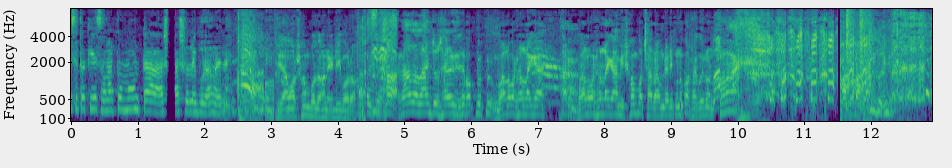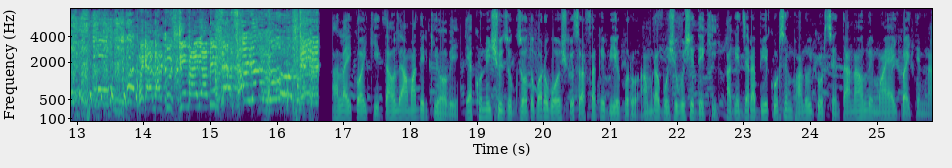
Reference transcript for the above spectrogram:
হয়েছে তো কি ওনার তো মনটা আসলে বুড়া হয় নাই। আমার সম্পদ এখন এটি বড়। হ্যাঁ, রাজা রাজ্য ছেড়ে দিতে ভালোবাসার লাগে আর ভালোবাসার লাগে আমি সম্পদ ছাড়া আমরা কোনো কথা কইল না। আলাই কয় কি তাহলে আমাদের কি হবে? এখনই সুযোগ যত পারো বয়স্ক চাচাকে বিয়ে করো আমরা বসে বসে দেখি। আগে যারা বিয়ে করছেন ভালোই করছেন তা না হলে মায়াই পাইতেন না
